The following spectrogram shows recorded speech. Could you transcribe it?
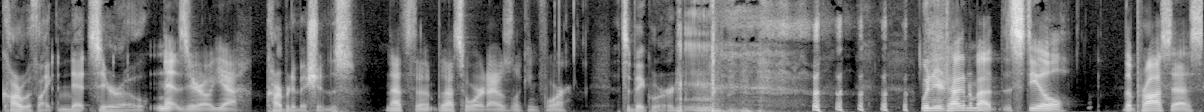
car with like net zero net zero? Yeah, carbon emissions. that's the that's the word I was looking for. It's a big word. When you're talking about the steel, the process,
